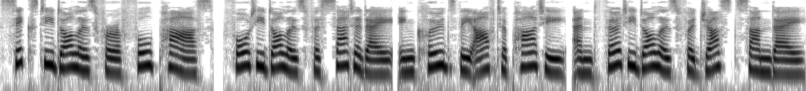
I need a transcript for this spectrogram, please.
$60 for a full pass, $40 for Saturday includes the after party and $30 for just Sunday.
